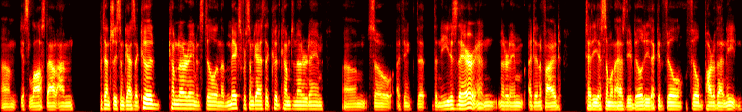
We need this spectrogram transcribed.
Um, it's lost out on potentially some guys that could come to Notre Dame and still in the mix for some guys that could come to Notre Dame. Um, so I think that the need is there, and Notre Dame identified Teddy as someone that has the ability that could fill fill part of that need.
